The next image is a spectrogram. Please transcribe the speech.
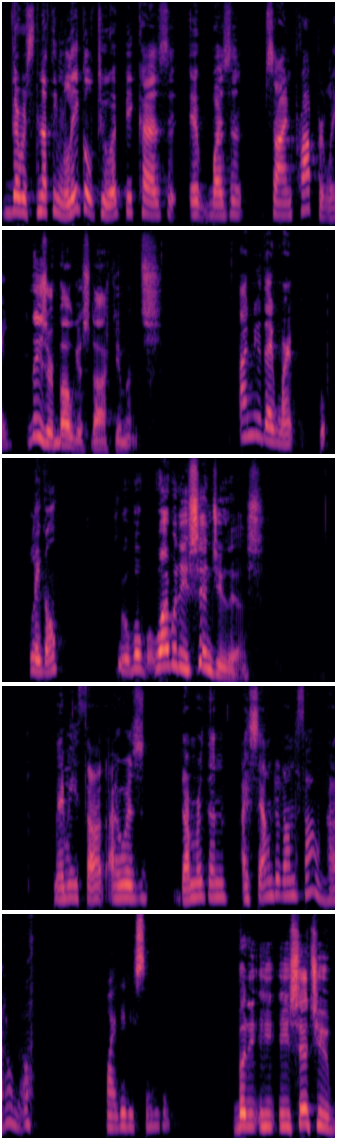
there was nothing legal to it because it, it wasn't signed properly. These are bogus documents. I knew they weren't legal. Well, why would he send you this? Maybe he thought I was dumber than I sounded on the phone. I don't know. Why did he send it? But he, he sent you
